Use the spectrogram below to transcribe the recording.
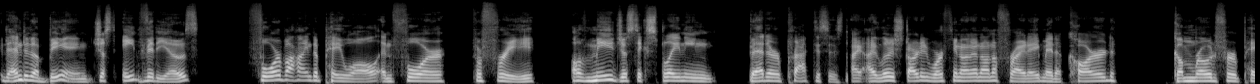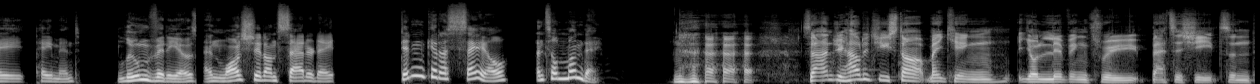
it ended up being just eight videos, four behind a paywall and four for free of me just explaining better practices. I, I literally started working on it on a Friday, made a card, Gumroad for pay payment, Loom videos, and launched it on Saturday. Didn't get a sale until Monday. so, Andrew, how did you start making your living through Better Sheets and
